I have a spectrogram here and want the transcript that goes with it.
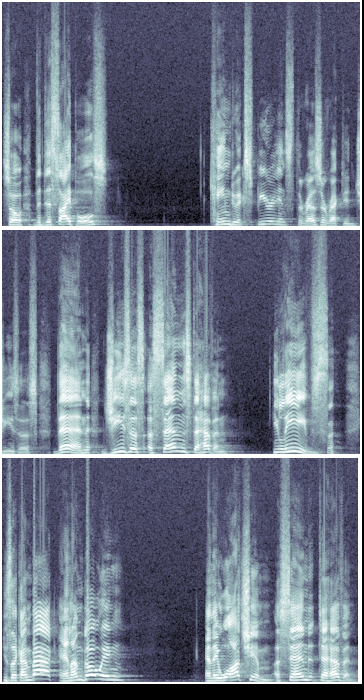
So the disciples came to experience the resurrected Jesus. Then Jesus ascends to heaven. He leaves. He's like, I'm back and I'm going. And they watch him ascend to heaven.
